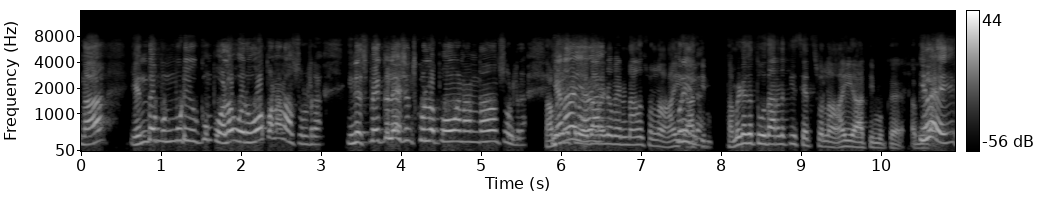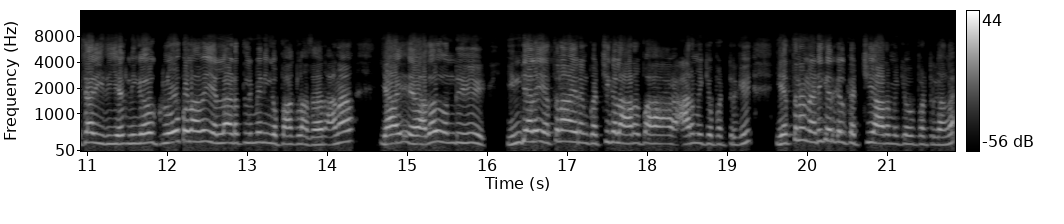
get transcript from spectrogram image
நான் எந்த முன்முடிவுக்கும் போல ஒரு ஓப்பனா நான் சொல்றேன். இந்த ஸ்பெகுலேஷன்ஸ்குள்ள போவேனான்னு தான் சொல்றேன். ஏன்னா- உதாரணம் வேணும்னாலும் சொல்லலாம். தமிழகத்து உதாரணத்தையும் சேர்த்து சொல்லலாம் அஇஅதிமுக. இல்ல சார் இது நீங்க குளோபலாவே எல்லா இடத்துலயுமே நீங்க பார்க்கலாம் சார். ஆனா அதாவது வந்து இந்தியால எத்தனை ஆயிரம் கட்சிகள் ஆரம்பிக்கப்பட்டிருக்கு எத்தனை நடிகர்கள் கட்சி ஆரம்பிக்கப்பட்டிருக்காங்க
